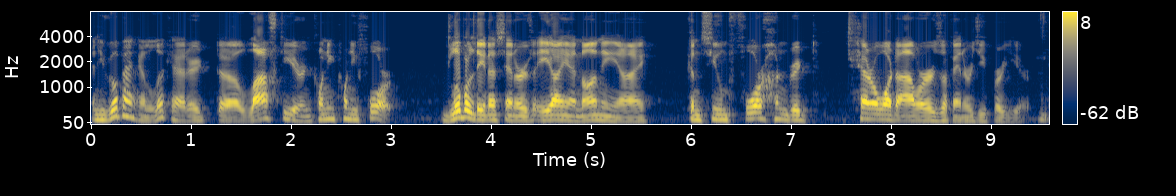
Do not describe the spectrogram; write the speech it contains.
And you go back and look at it, uh, last year in 2024, global data centers, AI and non AI, consume 400 terawatt hours of energy per year. Yeah.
